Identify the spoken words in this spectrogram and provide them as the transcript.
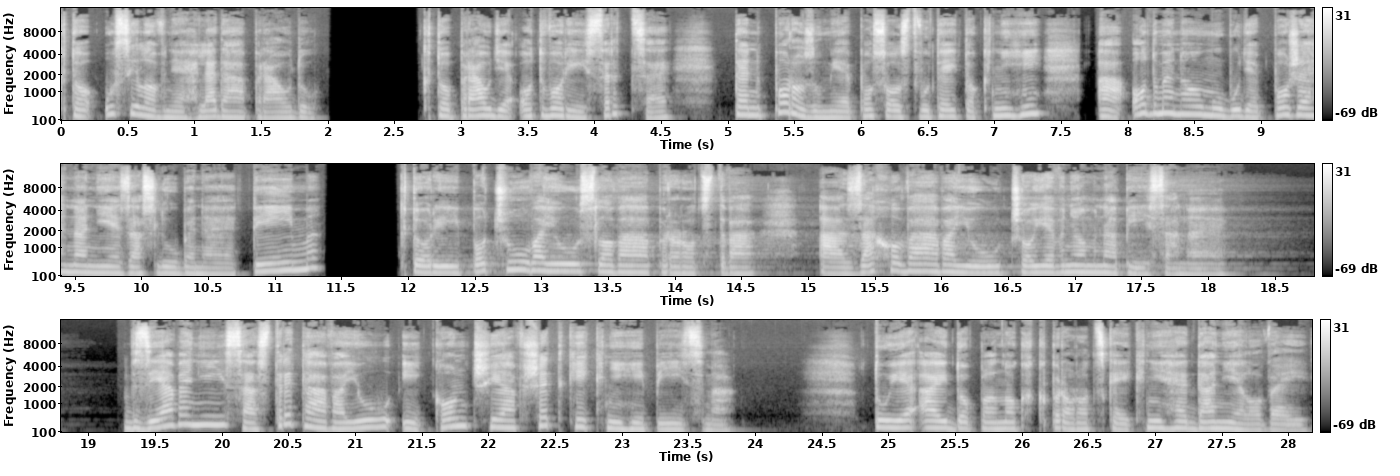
kto usilovne hľadá pravdu. Kto pravde otvorí srdce, ten porozumie posolstvu tejto knihy a odmenou mu bude požehnanie zasľúbené tým, ktorí počúvajú slová proroctva a zachovávajú, čo je v ňom napísané. V zjavení sa stretávajú i končia všetky knihy písma. Tu je aj doplnok k prorockej knihe Danielovej.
